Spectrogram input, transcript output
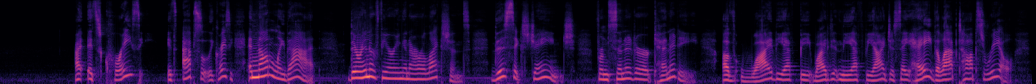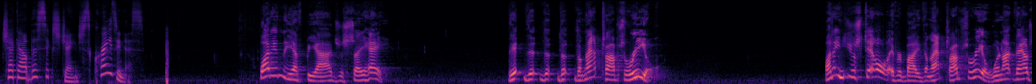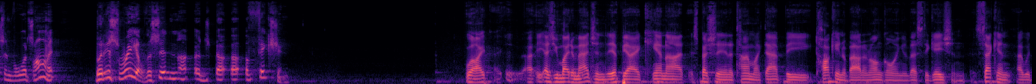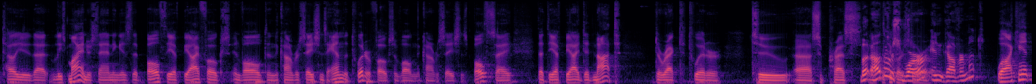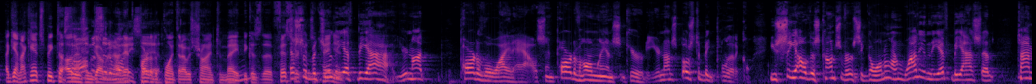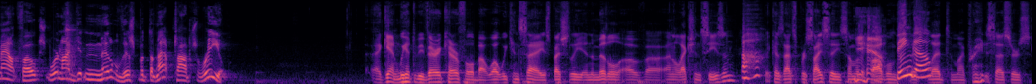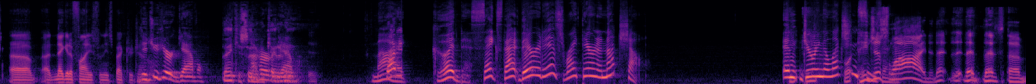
I, it's crazy. It's absolutely crazy. And not only that, they're interfering in our elections. This exchange from Senator Kennedy of why the FBI, why didn't the FBI just say, "Hey, the laptop's real. Check out this exchange." It's craziness. Why didn't the FBI just say, "Hey, the, the, the, the, laptop's real. Why didn't you just tell everybody the laptop's real? We're not vouching for what's on it, but it's real. This isn't a, a, a, a fiction. Well, I, as you might imagine, the FBI cannot, especially in a time like that, be talking about an ongoing investigation. Second, I would tell you that at least my understanding is that both the FBI folks involved in the conversations and the Twitter folks involved in the conversations both say that the FBI did not direct Twitter to uh, suppress. But others were story. in government. Well, I can't. Again, I can't speak to That's others in government. That's part of the point that I was trying to make mm-hmm. because the Fifth Yes, Circuit's but opinion. you're the FBI. You're not part of the White House and part of Homeland Security. You're not supposed to be political. You see all this controversy going on. Why didn't the FBI said, "Time out, folks. We're not getting in the middle of this, but the laptop's real." Again, we have to be very careful about what we can say, especially in the middle of uh, an election season, uh-huh. because that's precisely some of yeah. the problems Bingo. that led to my predecessors' uh, uh, negative findings from the inspector general. Did you hear a gavel? Thank you, Senator I heard Kennedy. A gavel. My goodness sakes, that there it is, right there in a nutshell. And he, during election well, he season, he just lied. That, that, that that's uh,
